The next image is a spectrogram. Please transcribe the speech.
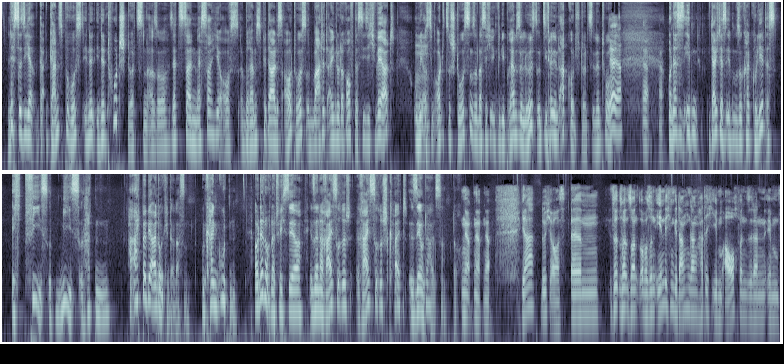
lässt er sie ja ganz bewusst in den, in den Tod stürzen. Also setzt sein Messer hier aufs Bremspedal des Autos und wartet eigentlich nur darauf, dass sie sich wehrt, um mhm. ihn aus dem Auto zu stoßen, sodass sich irgendwie die Bremse löst und sie dann in den Abgrund stürzt, in den Tod. Ja, ja. ja, ja. Und das ist eben, dadurch, dass es eben so kalkuliert ist, echt fies und mies und hat, einen, hat bei mir Eindruck hinterlassen. Und keinen guten. Aber dennoch natürlich sehr, in seiner Reißerisch, Reißerischkeit sehr unterhaltsam. Doch. Ja, ja, ja. Ja, durchaus. Ähm, so, so, so, aber so einen ähnlichen Gedankengang hatte ich eben auch, wenn sie dann eben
